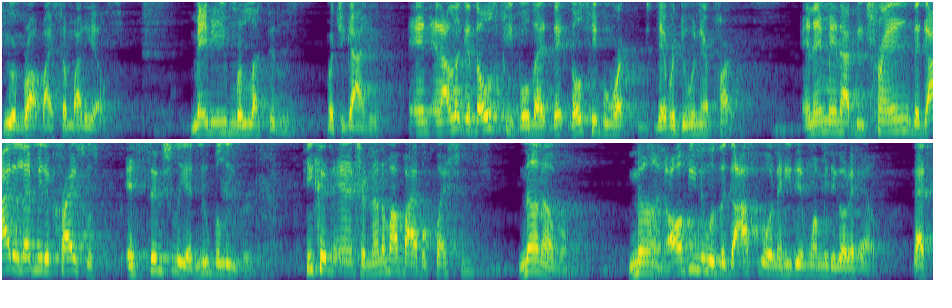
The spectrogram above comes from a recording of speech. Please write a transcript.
you were brought by somebody else, maybe even reluctantly, but you got here. And, and I look at those people that they, those people were they were doing their part, and they may not be trained. The guy that led me to Christ was essentially a new believer. He couldn't answer none of my Bible questions, none of them, none. All he knew was the gospel, and that he didn't want me to go to hell. That's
